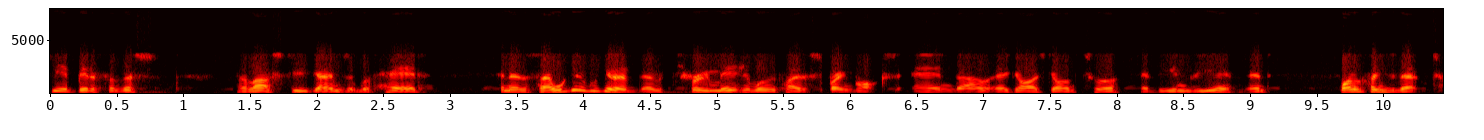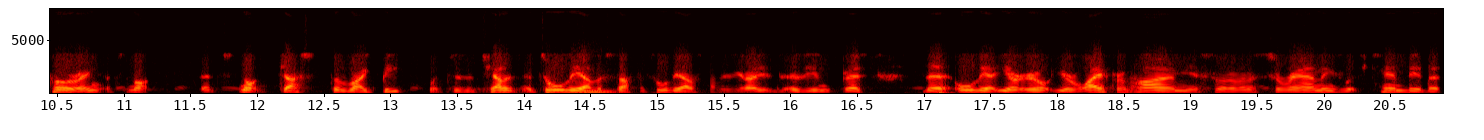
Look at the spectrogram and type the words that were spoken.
year, better for this, the last few games that we've had. And as I say, we'll get, we'll get a, a true measure when we play the Springboks and um, our guys go on tour at the end of the year. And one of the things about touring, it's not it's not just the rugby, which is a challenge. It's all the other stuff. It's all the other stuff. You know, as in the all the you're you're away from home. You're sort of in a surroundings which can be a bit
